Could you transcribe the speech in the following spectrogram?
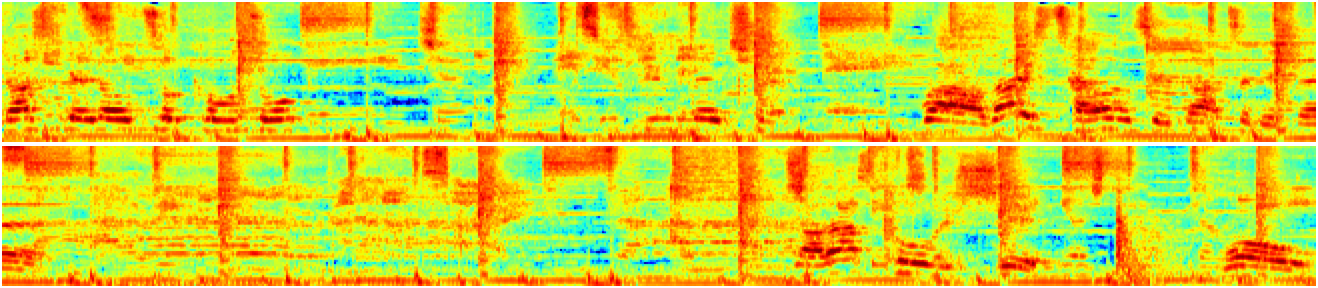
now she's getting all took caught up. Human. Wow, that is talented, that to be fair. Now that's cool as shit. Whoa.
